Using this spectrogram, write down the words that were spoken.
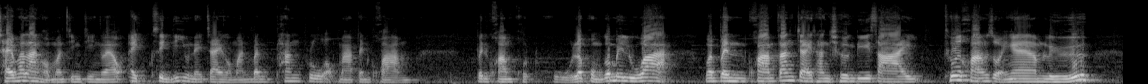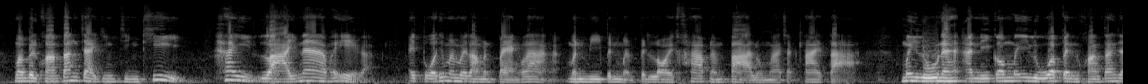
ใช้พลังของมันจริง ๆ แล้วไอสิ่งที่อยู่ในใจของมันมันพลั้งพลูออกมาเป็นความเป็นความหดหู่แล้วผมก็ไม่รู้ว่ามันเป็นความตั้งใจทางเชิงดีไซน์เพื่อความสวยงาม หรือมันเป็นความตั้งใจจริง ๆ ที่ให้ลายหน้าพระเอกอะไอตัวที่มันเวลามันแปลงร่างอะมันมีเป็นเหมือนเป็นรอยคราบน้ำตาลงมาจากใต้ตา ไม่รู้นะ อันนี้ก็ไม่รู้ว่าเป็นความตั้งใจ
